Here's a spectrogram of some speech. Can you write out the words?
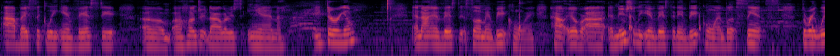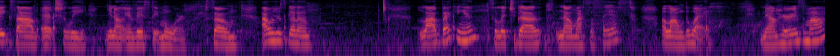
I basically invested um, $100 in Ethereum and I invested some in Bitcoin. However, I initially invested in Bitcoin, but since three weeks, I've actually, you know, invested more. So I was just going to log back in to let you guys know my success along the way. Now here is my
